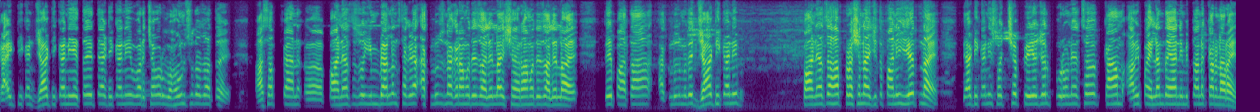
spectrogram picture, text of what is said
काही ठिकाणी ज्या ठिकाणी येतंय त्या ठिकाणी वरच्यावर वाहून सुद्धा आहे असा पॅन पाण्याचा जो इम्बॅलन्स सगळ्या अकलूज नगरामध्ये झालेला आहे शहरामध्ये झालेला आहे ते पाहता अकलूजमध्ये ज्या ठिकाणी पाण्याचा हा प्रश्न आहे जिथं पाणी येत नाही त्या ठिकाणी स्वच्छ पेयजल पुरवण्याचं काम आम्ही पहिल्यांदा या निमित्तानं करणार आहे.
